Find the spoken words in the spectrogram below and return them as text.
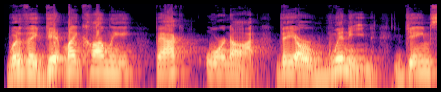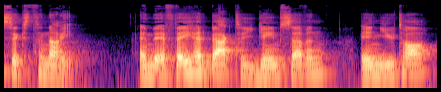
Whether they get Mike Conley back or not, they are winning game six tonight. And if they head back to game seven in Utah,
